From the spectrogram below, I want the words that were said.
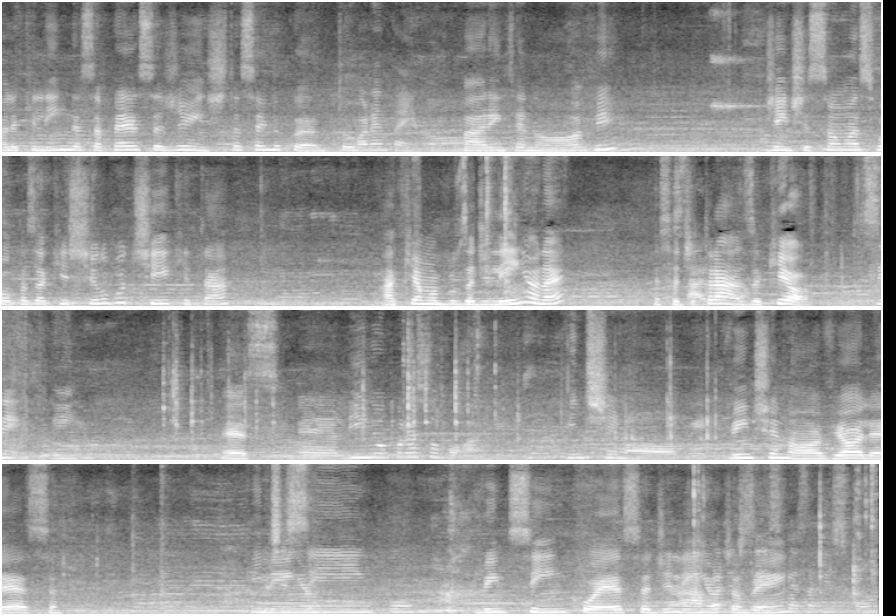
Olha que linda essa peça, gente. Tá saindo quanto? 49. 49. Gente, são as roupas aqui estilo boutique, tá? Aqui é uma blusa de linho, né? Essa de trás, aqui, ó. Sim, linho. Essa. É, linho, preço bom. 29. 29, olha essa. 25. 25, essa de linho Ah, também. Peça desconto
